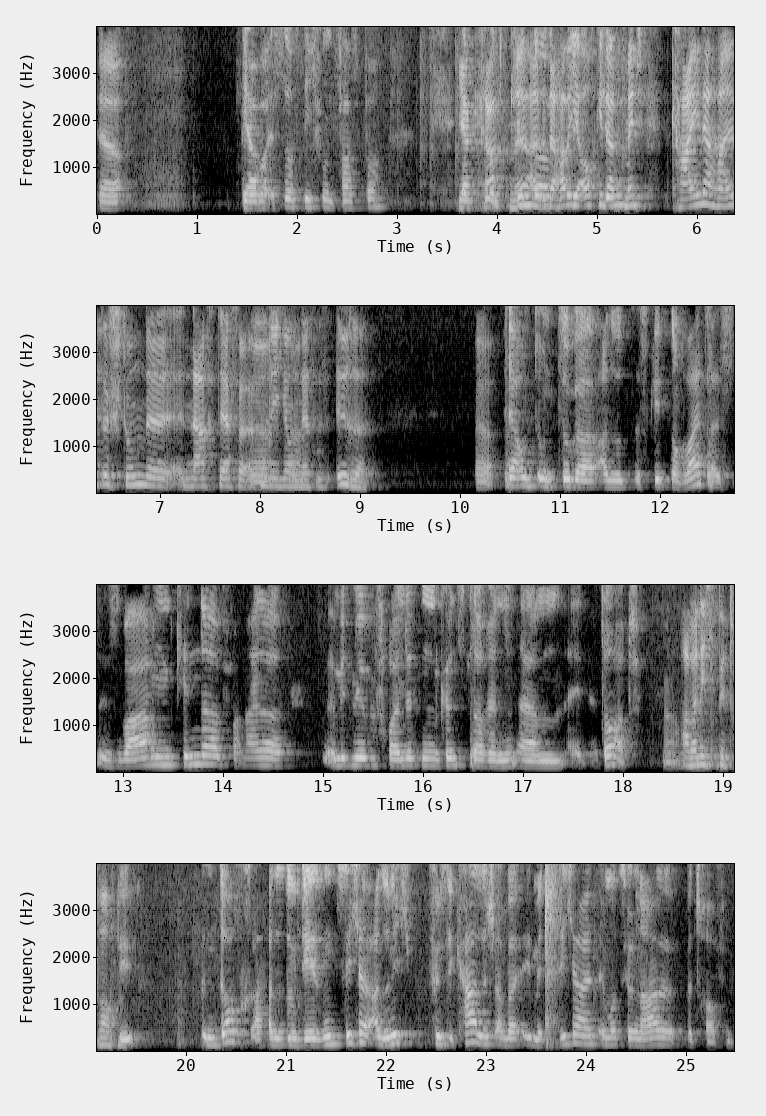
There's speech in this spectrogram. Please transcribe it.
Ja. Ja, aber ist das nicht unfassbar? Ja, krass, ne? Also da habe ich auch gedacht, Mensch, keine halbe Stunde nach der Veröffentlichung, ja, ja. das ist irre. Ja, ja und, und sogar, also das geht noch weiter. Es, es waren Kinder von einer mit mir befreundeten Künstlerin ähm, dort. Aber nicht betroffen. Die, doch, also die sind sicher, also nicht physikalisch, aber mit Sicherheit emotional betroffen.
